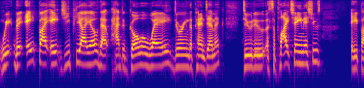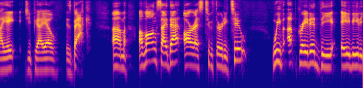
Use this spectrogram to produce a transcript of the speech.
We, the 8x8 GPIO that had to go away during the pandemic due to uh, supply chain issues, 8x8 GPIO is back. Um, alongside that, RS232. We've upgraded the AV to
